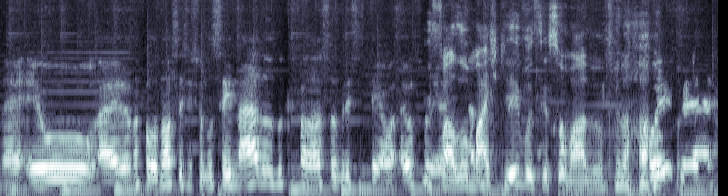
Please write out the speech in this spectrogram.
né, eu, a Helena falou, nossa, gente, eu não sei nada do que falar sobre esse tema. Aí eu E falei, falou mais que eu e você somado no final. Pois é.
